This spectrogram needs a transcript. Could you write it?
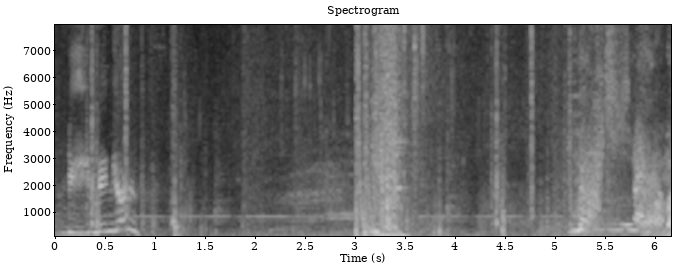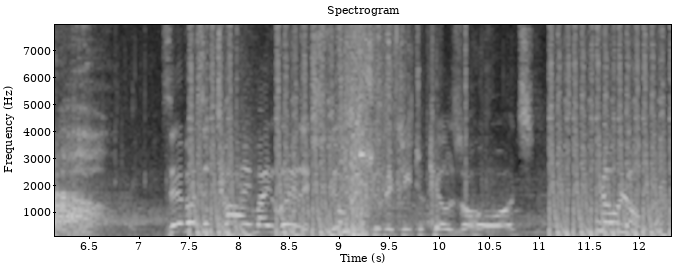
me, minion! Max ammo! There was a time I relished the opportunity to kill the hordes. No longer.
